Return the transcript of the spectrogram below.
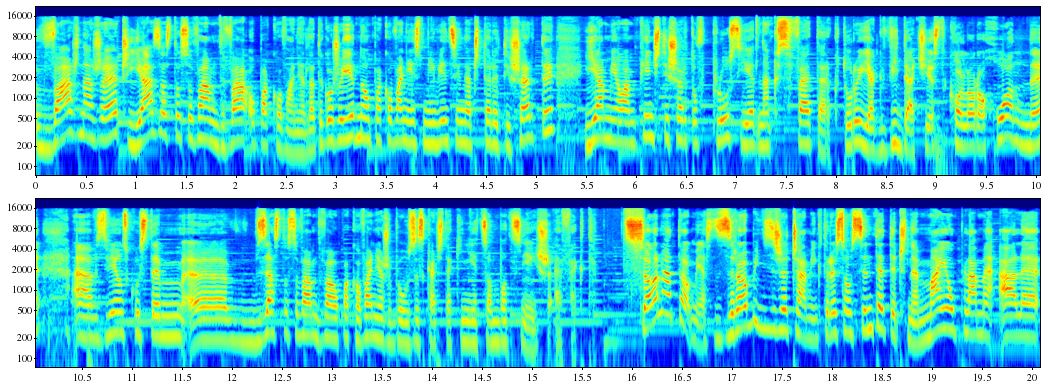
Ważna rzecz, ja zastosowałam dwa opakowania, dlatego że jedno opakowanie jest mniej więcej na cztery t-shirty. Ja miałam pięć t-shirtów plus jednak sweter, który jak widać jest kolorochłonny, w związku z tym e, zastosowałam dwa opakowania, żeby uzyskać taki nieco mocniejszy efekt. Co natomiast zrobić z rzeczami, które są syntetyczne, mają plamę, ale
